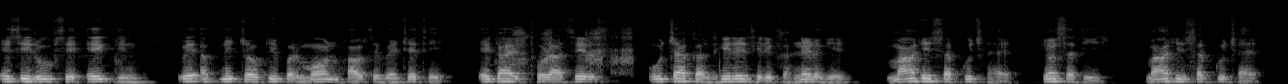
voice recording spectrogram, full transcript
इसी रूप से एक दिन वे अपनी चौकी पर मौन भाव से बैठे थे। एकाएक थोड़ा सिर ऊँचा कर धीरे धीरे कहने लगे, माँ ही सब कुछ है। क्यों सतीश? माँ ही सब कुछ है।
